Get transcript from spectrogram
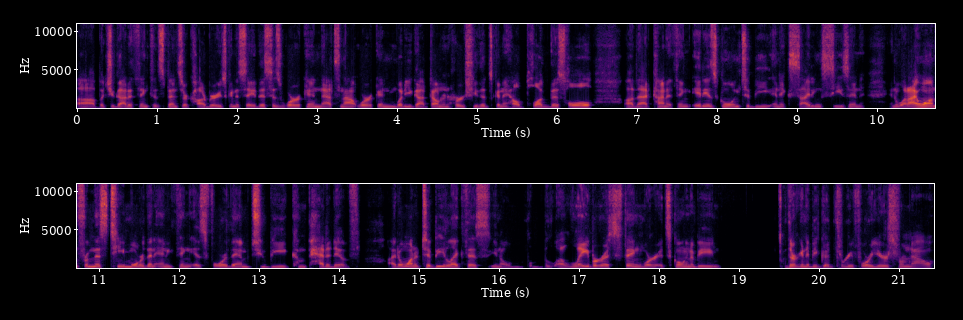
Uh, but you got to think that Spencer Carbery is going to say, this is working, that's not working. What do you got down in Hershey that's going to help plug this hole? Uh, that kind of thing. It is going to be an exciting season. And what I want from this team more than anything is for them to be competitive. I don't want it to be like this, you know, a laborious thing where it's going to be they're going to be good three, four years from now.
